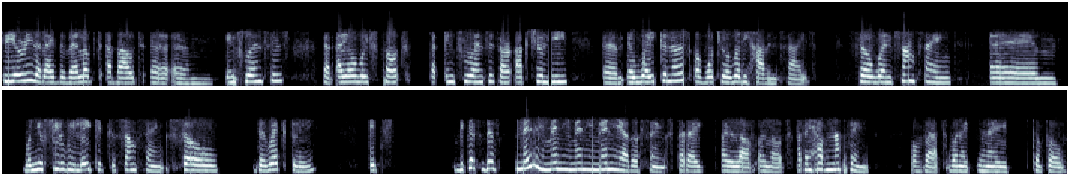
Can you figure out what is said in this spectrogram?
theory that I developed about uh, um, influences that I always thought that influences are actually um, awakeners of what you already have inside. So when something, um, when you feel related to something so directly, it's because there's many, many, many, many other things that I I love a lot, but I have nothing of that when I when I compose.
